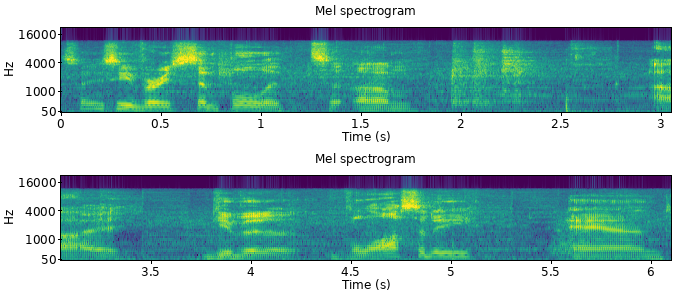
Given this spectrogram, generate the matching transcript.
So you see, very simple. It um, I give it a velocity, and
